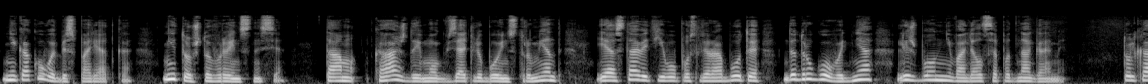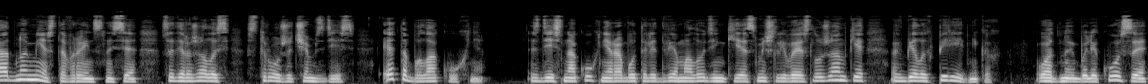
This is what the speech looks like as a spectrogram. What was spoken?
Никакого беспорядка, не то что в Рейнснесе. Там каждый мог взять любой инструмент и оставить его после работы до другого дня, лишь бы он не валялся под ногами. Только одно место в Рейнснесе содержалось строже, чем здесь. Это была кухня. Здесь на кухне работали две молоденькие смешливые служанки в белых передниках. У одной были косы,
